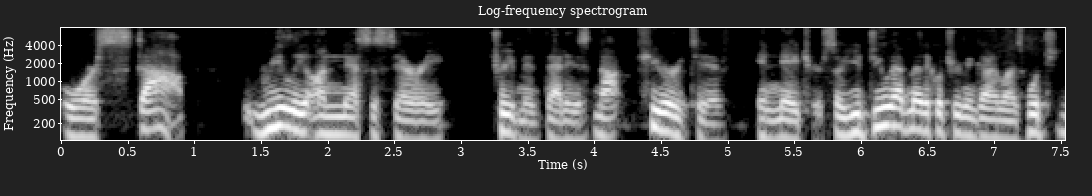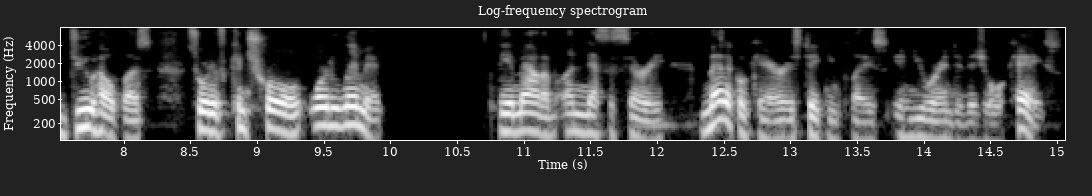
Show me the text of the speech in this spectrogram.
or stop really unnecessary treatment that is not curative in nature. So you do have medical treatment guidelines, which do help us sort of control or limit the amount of unnecessary medical care is taking place in your individual case.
